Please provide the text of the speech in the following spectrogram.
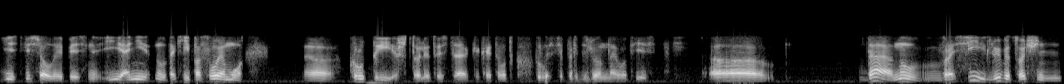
есть веселые песни. И они, ну, такие по-своему э, крутые, что ли, то есть э, какая-то вот крутость определенная вот есть. Э, да, ну, в России любят очень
